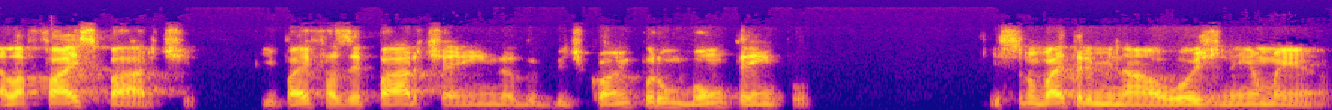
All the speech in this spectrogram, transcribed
ela faz parte e vai fazer parte ainda do Bitcoin por um bom tempo. Isso não vai terminar hoje nem amanhã.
